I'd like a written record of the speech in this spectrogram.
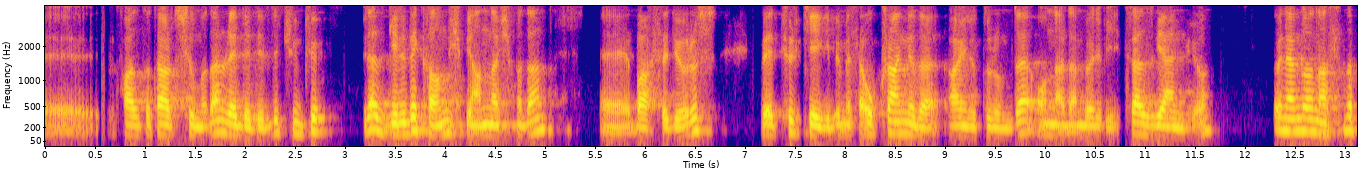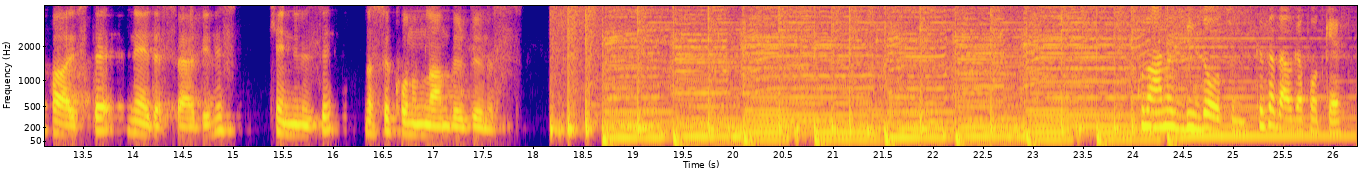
e, fazla tartışılmadan reddedildi. Çünkü biraz geride kalmış bir anlaşmadan e, bahsediyoruz. Ve Türkiye gibi mesela Ukrayna'da aynı durumda onlardan böyle bir itiraz gelmiyor. Önemli olan aslında Paris'te ne hedef verdiğiniz, kendinizi nasıl konumlandırdığınız. Kulağınız bizde olsun. Kısa Dalga Podcast.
